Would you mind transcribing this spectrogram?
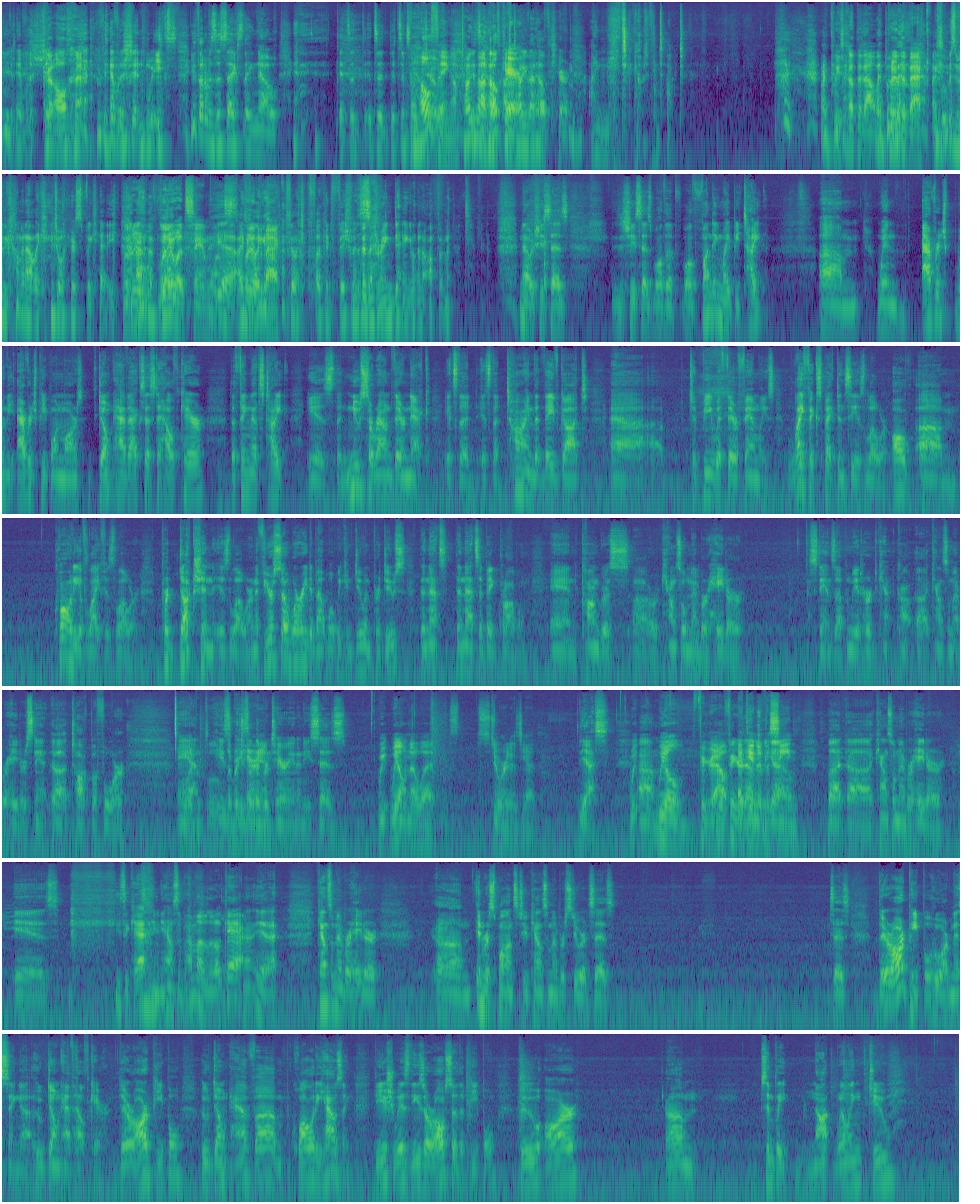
Haven't been able to shit. All that. Been able to shit in weeks. You thought it was a sex thing? No, it's a it's a it's a, a health thing. I'm talking about health, healthcare. I'm talking about healthcare. I need to go to the doctor. My Please cut that out. my Put it in the back. My poop has been coming out like angel hair spaghetti. Literally, literally like- what Sam wants. yeah, I Put it feel in like the back. I feel like a fucking fish with a string dangling off of it. No, she says, she says, while the while funding might be tight, um, when average when the average people on Mars don't have access to health care, the thing that's tight is the noose around their neck. It's the it's the time that they've got. Uh, to be with their families, life expectancy is lower. All um, quality of life is lower production is lower and if you're so worried about what we can do and produce then that's then that's a big problem and congress uh, or council member hader stands up and we had heard ca- uh, council member hader stand, uh, talk before and Liber- he's, he's a libertarian. libertarian and he says We, we don't know what Stewart is yet. yes We, Um, we'll figure it we'll out figure at it the out end of the go. scene. but uh, council member hader is he's a cat he meows about I'm a little cat. Uh, yeah. Councilmember Hader, um, in response to Councilmember Stewart, says, says there are people who are missing uh, who don't have health care. There are people who don't have um, quality housing. The issue is these are also the people who are um, simply not willing to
